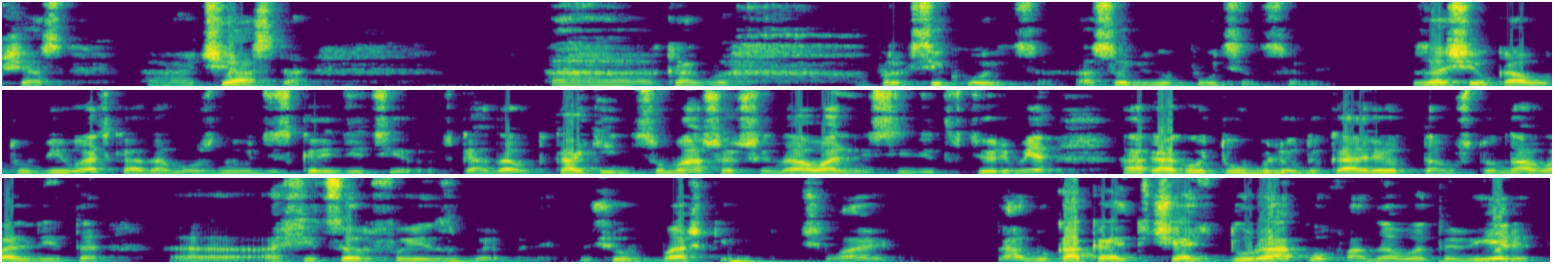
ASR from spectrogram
сейчас э, э, часто как бы практикуется, особенно путинцами. Зачем кого-то убивать, когда можно его дискредитировать? Когда вот какие-нибудь сумасшедший Навальный сидит в тюрьме, а какой-то ублюдок орет там, что Навальный это э, офицер ФСБ, блядь. Ну что в башке вот, человек? А ну какая-то часть дураков, она в это верит.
